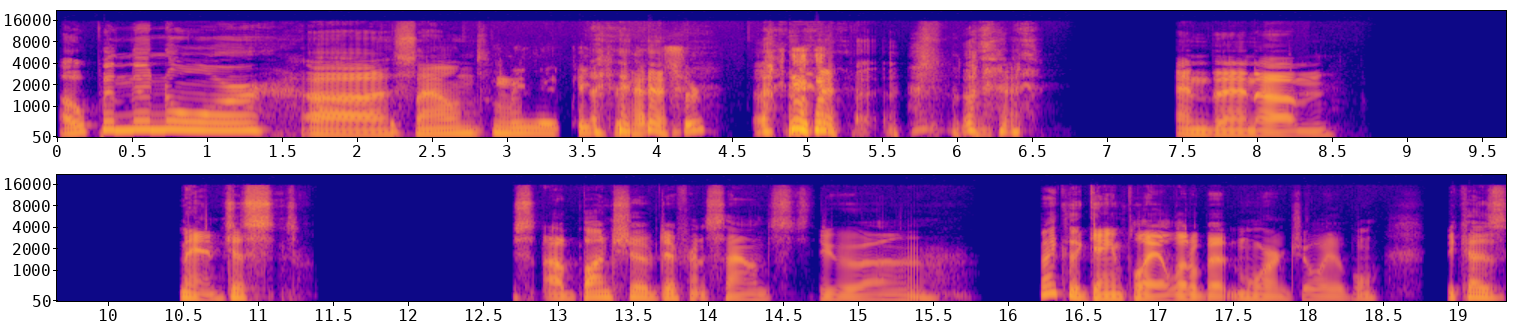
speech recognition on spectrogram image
open the door uh sound. May I take your hat, sir? and then um man just just a bunch of different sounds to uh make the gameplay a little bit more enjoyable because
